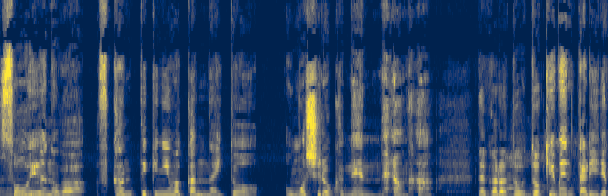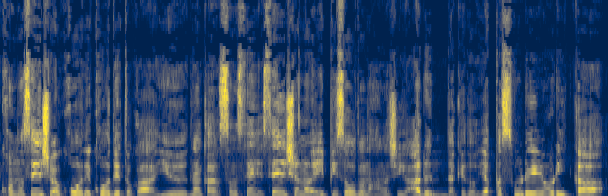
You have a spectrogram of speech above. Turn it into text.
そういうのが俯瞰的にわかんないと面白くねえんだよな。だからド、ドキュメンタリーでこの選手はこうでこうでとかいう、なんかその選手のエピソードの話があるんだけど、やっぱそれよりか、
